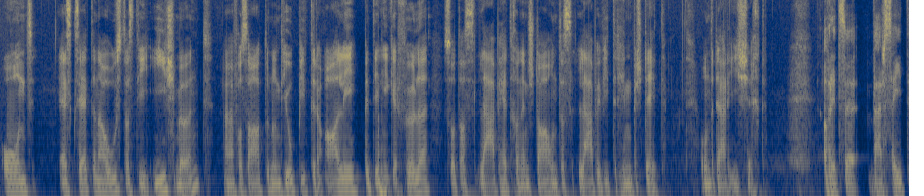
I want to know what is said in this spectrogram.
Und es sieht dann auch aus, dass die Eismonde äh, von Saturn und Jupiter alle Bedingungen erfüllen, sodass Leben hat entstehen und das Leben weiterhin besteht unter dieser Eisschicht. Aber jetzt, äh, wer sagt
